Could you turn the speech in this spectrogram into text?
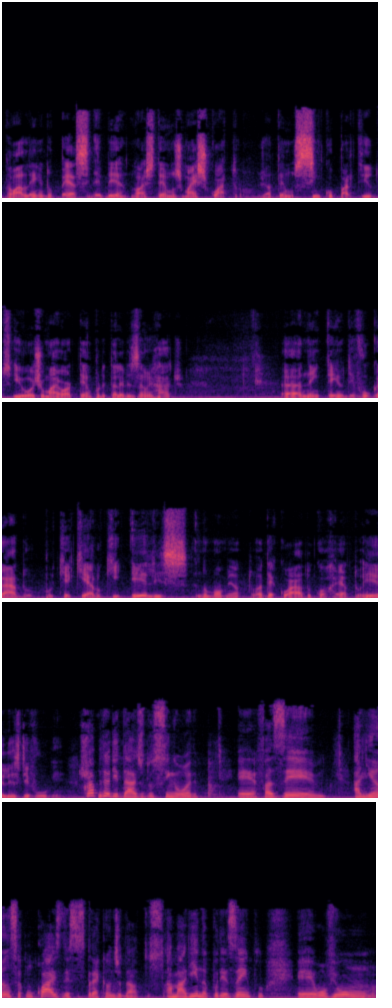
Então, além do PSDB, nós temos mais quatro. Já temos cinco partidos e hoje o maior tempo de televisão e rádio. Uh, nem tenho divulgado porque quero que eles, no momento adequado, correto, eles divulguem. Qual a prioridade do senhor? É fazer aliança com quais desses pré-candidatos? A Marina, por exemplo, é, houve um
